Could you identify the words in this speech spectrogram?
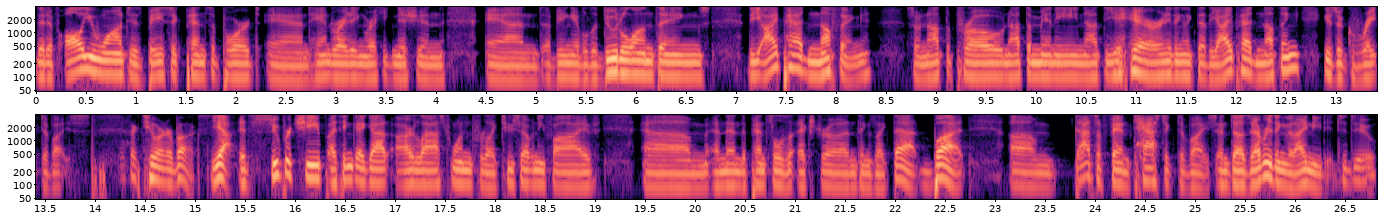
that if all you want is basic pen support and handwriting recognition and uh, being able to doodle on things, the iPad Nothing, so not the Pro, not the Mini, not the Air, or anything like that, the iPad Nothing is a great device. it's like two hundred bucks. Yeah, it's super cheap. I think I got our last one for like two seventy five, um, and then the pencils extra and things like that. But um, that's a fantastic device and does everything that I need it to do.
